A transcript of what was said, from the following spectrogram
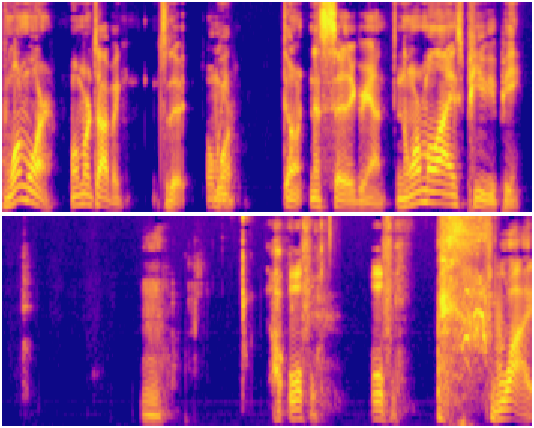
One more, one more topic, so that One we more. don't necessarily agree on. Normalize PvP. Mm. Awful. Awful. Why?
